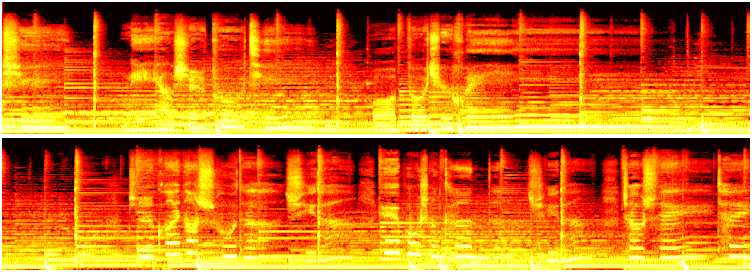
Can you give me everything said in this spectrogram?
西，你要是不提，我不去回忆。只怪那输得起的遇不上看得起的，找谁推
